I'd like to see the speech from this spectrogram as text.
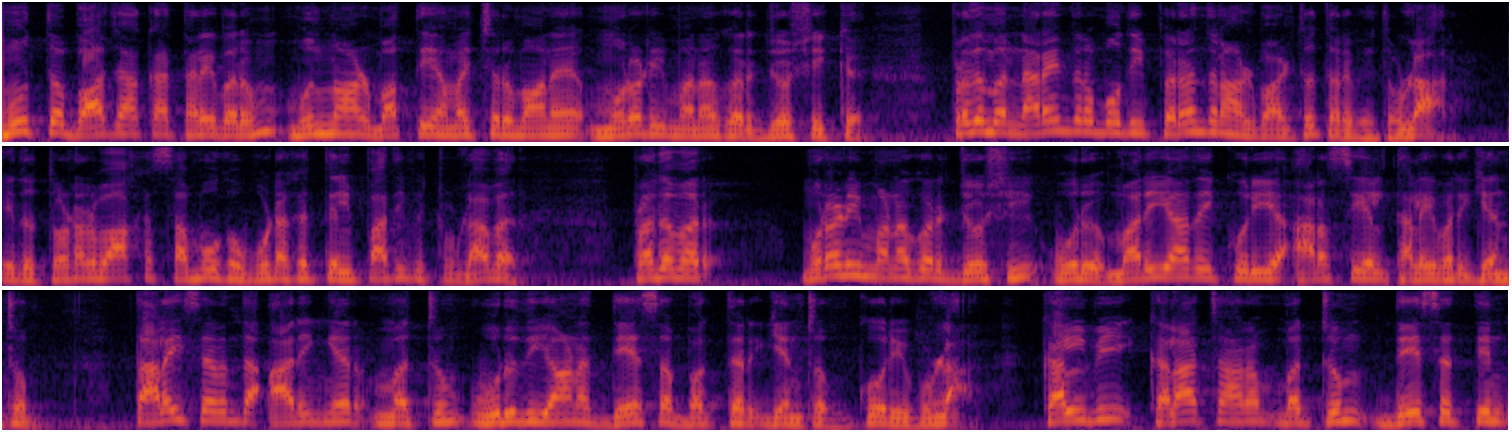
மூத்த பாஜக தலைவரும் முன்னாள் மத்திய அமைச்சருமான முரளி மனோகர் ஜோஷிக்கு பிரதமர் நரேந்திர மோடி பிறந்தநாள் வாழ்த்து தெரிவித்துள்ளார். இது தொடர்பாக சமூக ஊடகத்தில் பதிவிட்டுள்ள அவர் பிரதமர் முரளி மனோகர் ஜோஷி ஒரு மரியாதைக்குரிய அரசியல் தலைவர் என்றும் தலை சிறந்த அறிஞர் மற்றும் உறுதியான தேச பக்தர் என்றும் கூறியுள்ளார். கல்வி கலாச்சாரம் மற்றும் தேசத்தின்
